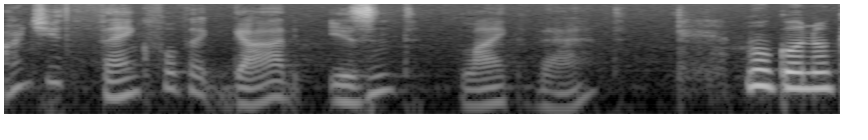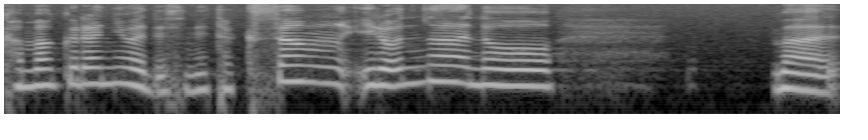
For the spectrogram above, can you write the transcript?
aren't you thankful that God isn't like that? もうこの鎌倉にはですねたくさんいろんなあの、まあ、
